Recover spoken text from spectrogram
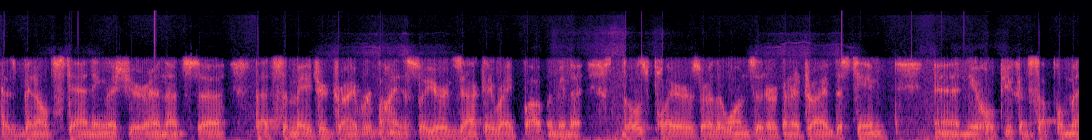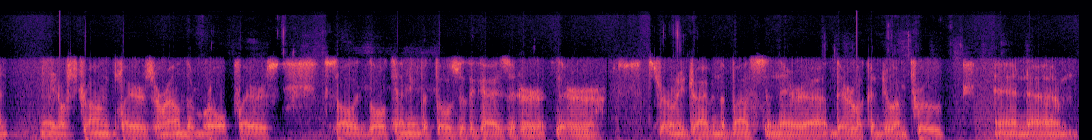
has been outstanding this year. And that's uh, that's the major driver behind it. So you're exactly right, Bob. I mean, the, those players are the ones that are going to drive this team, and you hope you can supplement, you know, strong players around them, role players, solid goaltending. But those are the guys that are that are certainly driving the bus, and they're uh, they're looking to improve. And um,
